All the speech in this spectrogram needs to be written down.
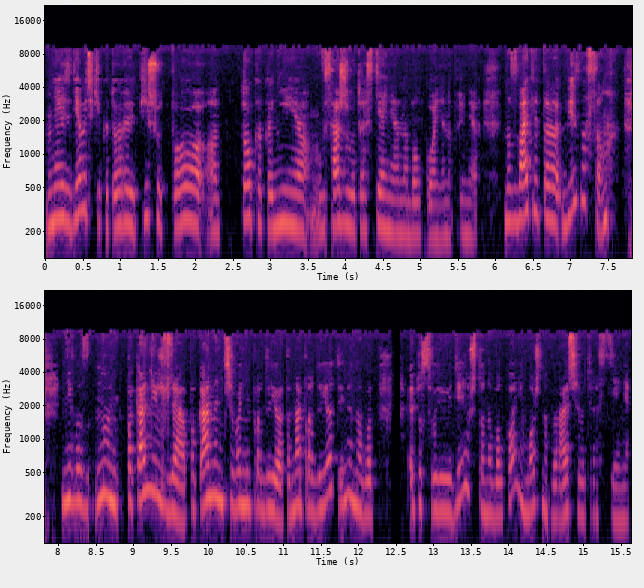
У меня есть девочки, которые пишут про а, то, как они высаживают растения на балконе, например. Назвать это бизнесом невоз... ну, пока нельзя, пока она ничего не продает. Она продает именно вот эту свою идею, что на балконе можно выращивать растения.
